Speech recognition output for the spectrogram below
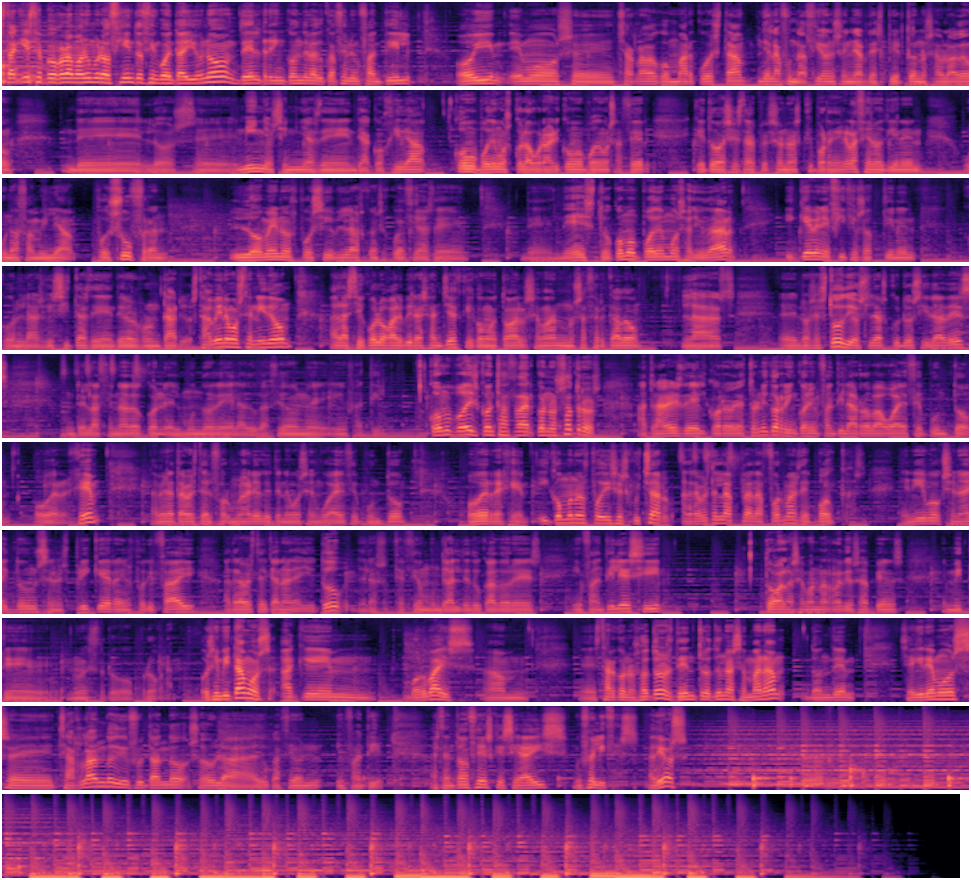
Hasta aquí este programa número 151 del Rincón de la Educación Infantil. Hoy hemos eh, charlado con Marc Cuesta de la Fundación Soñar Despierto. Nos ha hablado de los eh, niños y niñas de, acogida, cómo podemos colaborar y cómo podemos hacer que todas estas personas que por desgracia no tienen una familia, pues sufran lo menos posible las consecuencias de, de esto. Cómo podemos ayudar y qué beneficios obtienen con las visitas de, los voluntarios. También hemos tenido a la psicóloga Elvira Sánchez, que como toda la semana nos ha acercado las, eh, los estudios y las curiosidades relacionados con el mundo de la educación eh, infantil. ¿Cómo podéis contactar con nosotros? A través del correo electrónico rincóninfantil.org, también a través del formulario que tenemos en uaf.org ORG. ¿Y cómo nos podéis escuchar? A través de las plataformas de podcast, en iVoox, en iTunes, en Spreaker, en Spotify, a través del canal de YouTube de la Asociación Mundial de Educadores Infantiles y todas las semanas Radio Sapiens emite nuestro programa. Os invitamos a que mm, volváis a mm, estar con nosotros dentro de una semana donde seguiremos eh, charlando y disfrutando sobre la educación infantil. Hasta entonces, que seáis muy felices. Adiós.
